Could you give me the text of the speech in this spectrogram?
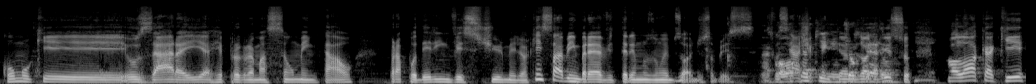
Como que usar aí a reprogramação mental para poder investir melhor. Quem sabe em breve teremos um episódio sobre isso. Ah, Se você acha aqui, que tem um episódio disso, coloca aqui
